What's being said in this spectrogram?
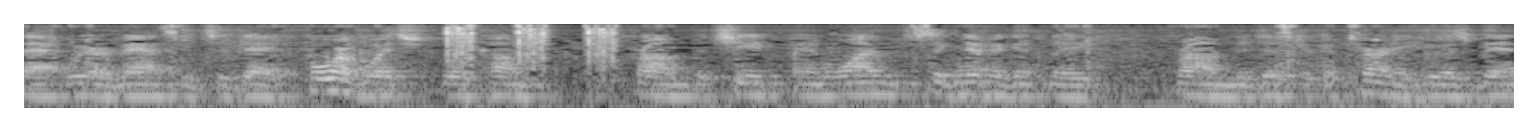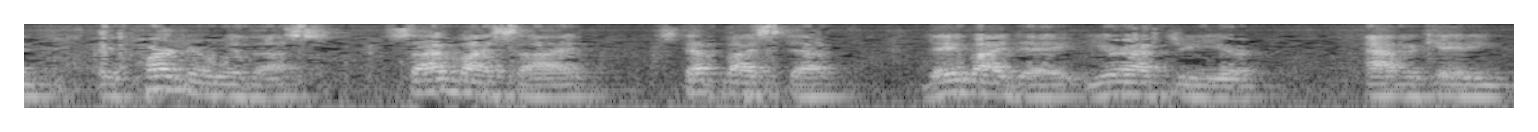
that we're advancing today, four of which will come from the chief and one significantly from the district attorney who has been a partner with us side by side, step by step, day by day, year after year, advocating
